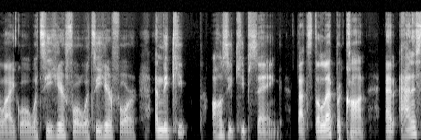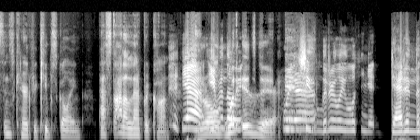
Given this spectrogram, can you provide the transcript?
like, "Well, what's he here for? What's he here for?" And they keep Ozzy keeps saying, "That's the leprechaun," and Aniston's character keeps going, "That's not a leprechaun." Yeah, Girl, even though what it- is it? Yeah. she's literally looking it dead in the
